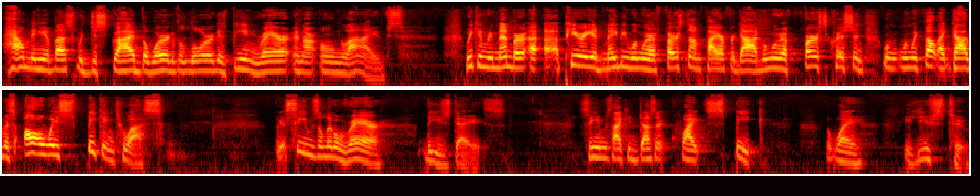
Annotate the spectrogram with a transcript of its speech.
how many of us would describe the word of the Lord as being rare in our own lives. We can remember a, a, period maybe when we were first on fire for God, when we were first Christian, when, when we felt like God was always speaking to us. But it seems a little rare these days. Seems like He doesn't quite speak the way He used to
